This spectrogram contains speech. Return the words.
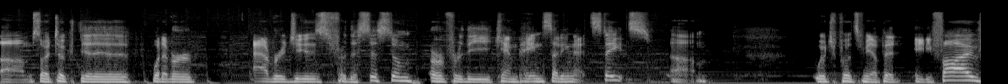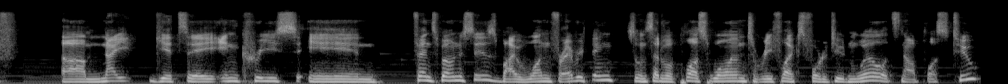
Um, so I took the whatever average is for the system or for the campaign setting that states, um, which puts me up at 85. Um, Knight gets a increase in fence bonuses by one for everything. So instead of a plus one to reflex, fortitude, and will, it's now plus two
